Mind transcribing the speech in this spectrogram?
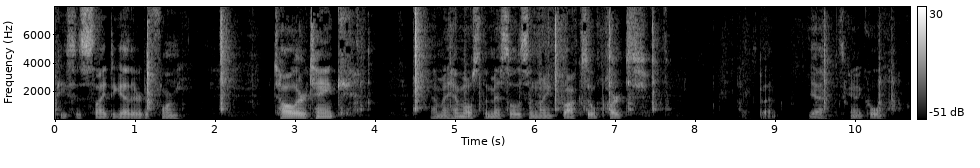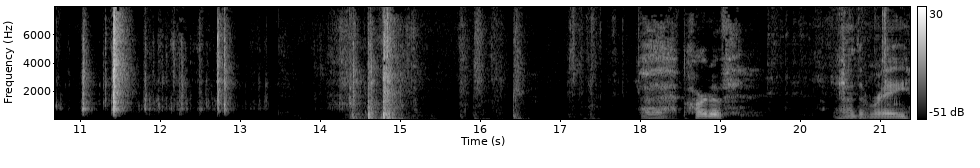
Pieces slide together to form taller tank. Um, I have most of the missiles in my Boxo parts. But yeah, it's kind of cool. part of uh, the Ray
